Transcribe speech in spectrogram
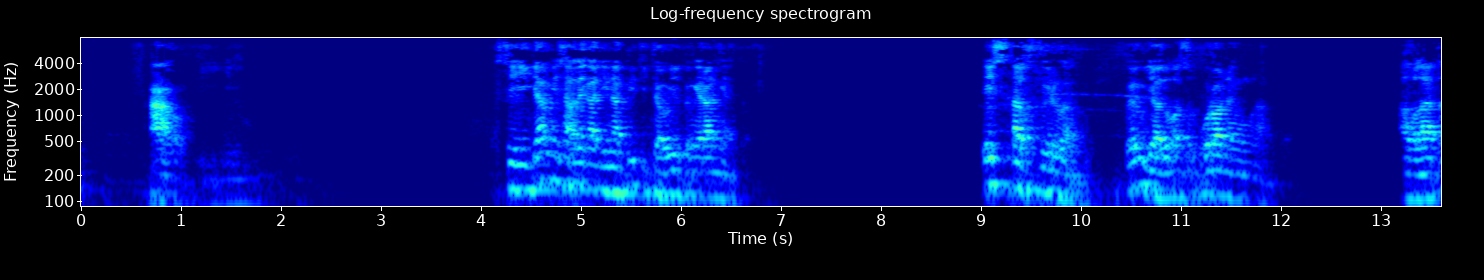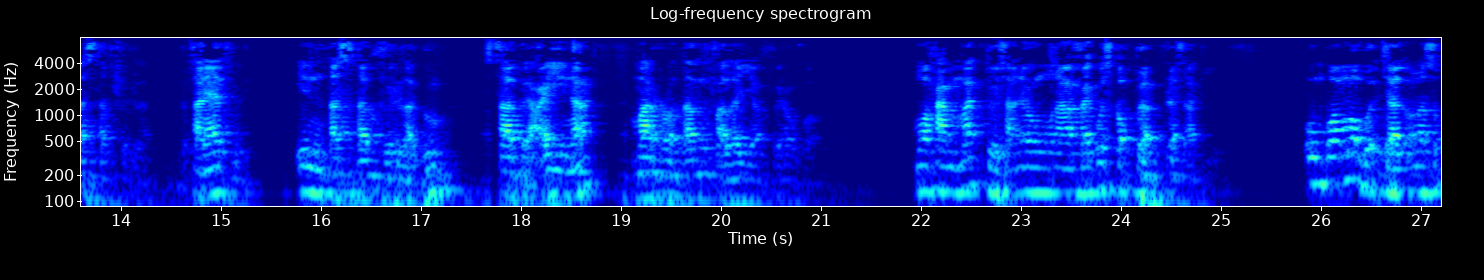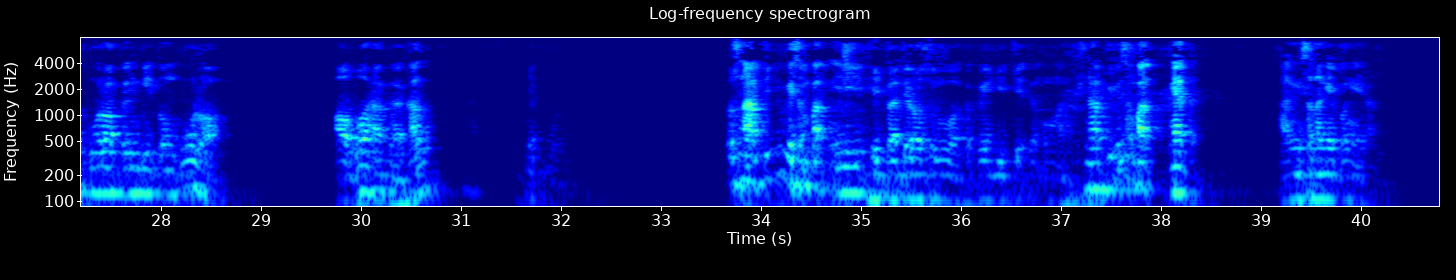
arabiyyin. Sehingga misalnya kaji Nabi dijauhi pangerannya. Istaghfirlah. Kowe njaluk sepura ning munafik. Awala tastaghfirlah. Terus saya in tastaghfir lahum sab'ina falayaghfirullah Muhammad dosane wong munafik wis kebablas lagi umpama mbok jalukna sepura ping 70 Allah ora bakal Terus Nabi itu sempat ini hebatnya Rasulullah kepengen didik tentang umat. Nabi itu sempat nget, angin senangnya pangeran.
